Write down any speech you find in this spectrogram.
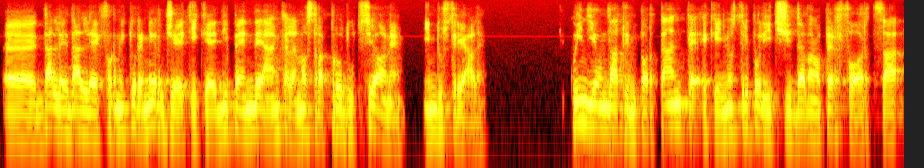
eh, dalle, dalle forniture energetiche, dipende anche la nostra produzione industriale. Quindi è un dato importante è che i nostri politici devono per forza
